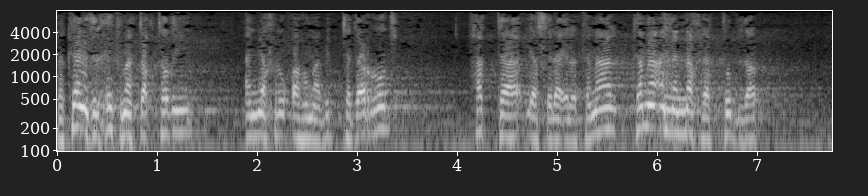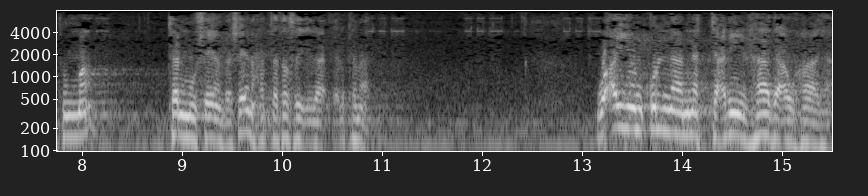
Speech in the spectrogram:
فكانت الحكمة تقتضي أن يخلقهما بالتدرج حتى يصل إلى الكمال كما أن النخلة تبذر ثم تنمو شيئا فشيئا حتى تصل إلى الكمال. وأي قلنا من التعليل هذا أو هذا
